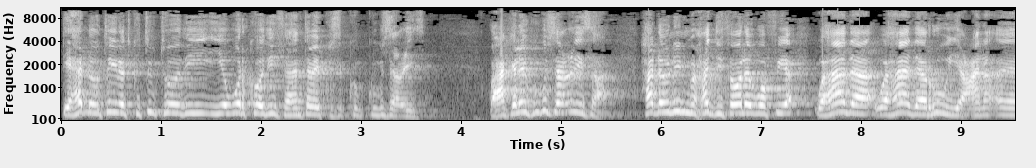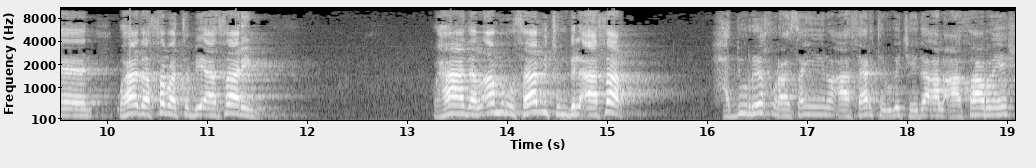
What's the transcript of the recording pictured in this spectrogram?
dee hadhowto inaad kutubtoodii iyo warkoodii fahanto bay kugu saacidaysaa waxaa kale kugu saacidaysaa hadhow nin muxadis oo le wahada wahada ruwiya wahada habata biaahaarin wahada alamru haabitun bilaathaar hadduu reer khuraasaan yahi inuu aathaarta uga jeedo alaathaaru esh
